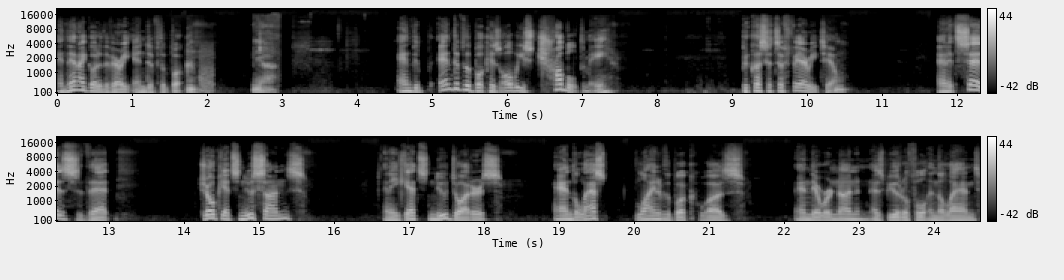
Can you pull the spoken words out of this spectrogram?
And then I go to the very end of the book. Yeah. And the end of the book has always troubled me because it's a fairy tale. Mm. And it says that Job gets new sons and he gets new daughters. And the last line of the book was, and there were none as beautiful in the land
